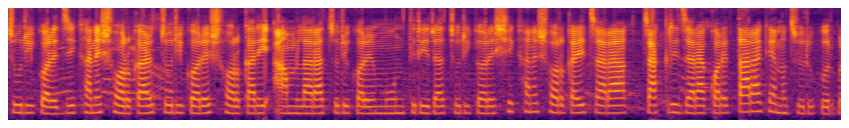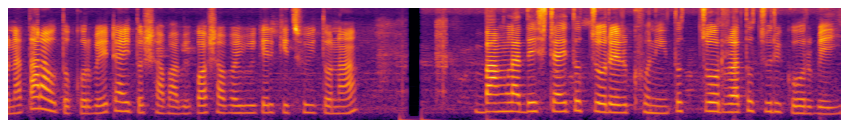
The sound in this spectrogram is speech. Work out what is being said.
চুরি করে। যেখানে সরকার চুরি করে, সরকারি আমলারা চুরি করে, মন্ত্রীরা চুরি করে। সেখানে সরকারি যারা চাকরি যারা করে, তারা কেন চুরি করবে না? তারাও তো করবে। এটাই তো স্বাভাবিক। অস্বাভাবিকের কিছুই তো না। বাংলাদেশটাই তো চোরের খনি। তো চোররা তো চুরি করবেই।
